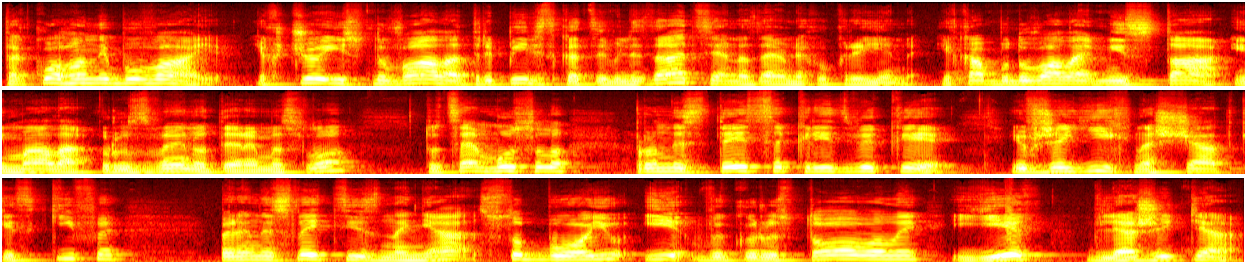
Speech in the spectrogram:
Такого не буває. Якщо існувала трипільська цивілізація на землях України, яка будувала міста і мала розвинуте ремесло, то це мусило пронестися крізь віки, і вже їх нащадки скіфи перенесли ці знання з собою і використовували їх для життя.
